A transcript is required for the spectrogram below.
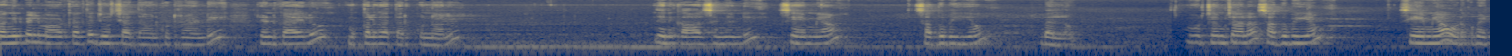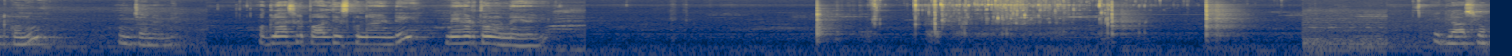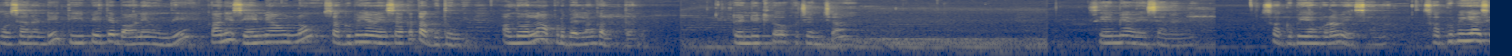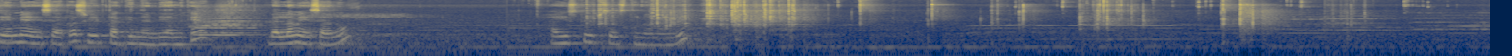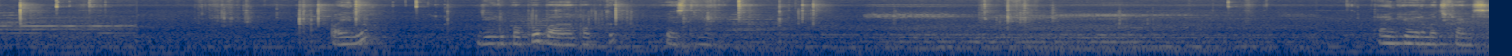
Banganapalli మామిడికాయలతో juice చేద్దాం అనుకుంటున్నాను అండి. రెండు కాయలు ముక్కలుగా తరుక్కున్నాను. దీనికి కావాల్సిందండి సేమియా సగ్గుబియ్యం బెల్లం. మూడు చెంచాల సగ్గుబియ్యం సేమియా ఉడకబెట్టుకొని ఉంచానండి. ఒక గ్లాసుడు పాలు తీసుకున్నానండి. మీగడతో ఉన్నాయి అవి. ఈ గ్లాస్లో పోసానండి. తీపి అయితే బాగానే ఉంది. కానీ సేమ్యాలో సగ్గుబియ్యం వేసాక తగ్గుతుంది. అందువల్ల అప్పుడు బెల్లం కలుపుతాను. రెండిట్లో ఒక చెంచా సేమ్యా వేసానండి. సగ్గుబియ్యం కూడా వేసాను. సగ్గుబియ్యం సేమ్యా వేసాక స్వీట్ తగ్గిందండి. అందుకే బెల్లం వేసాను. ఐస్ క్యూబ్స్ వేస్తున్నానండి. పైన జీడిపప్పు బాదం పప్పుతో వేస్తున్నాను thank you very much friends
